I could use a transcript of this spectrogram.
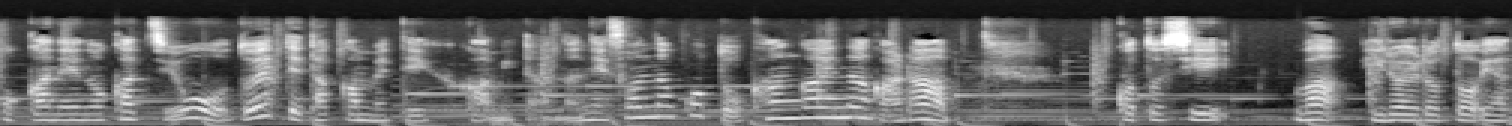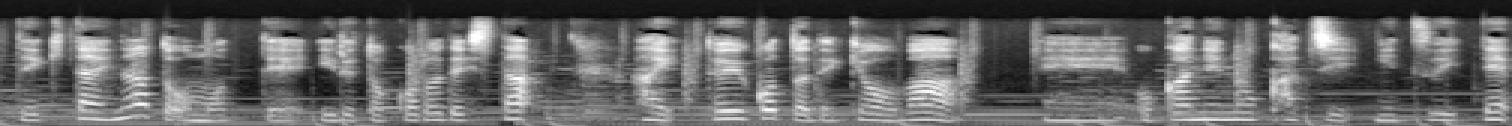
お金の価値をどうやって高めていくかみたいなねそんなことを考えながら今年はいろいろとやっていきたいなと思っているところでした。はい。ということで今日は、えー、お金の価値について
